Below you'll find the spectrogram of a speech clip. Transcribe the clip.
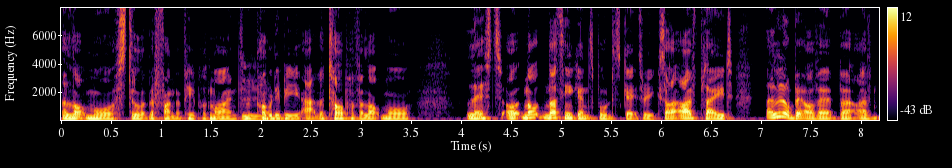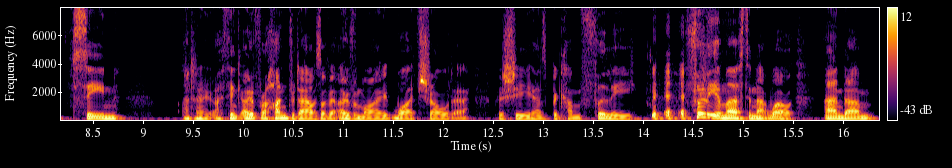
a lot more still at the front of people's minds and probably be at the top of a lot more lists. Or not nothing against Baldur's Gate 3, because I've played a little bit of it, but I've seen, I don't know, I think over 100 hours of it over my wife's shoulder because she has become fully, fully immersed in that world. And um,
